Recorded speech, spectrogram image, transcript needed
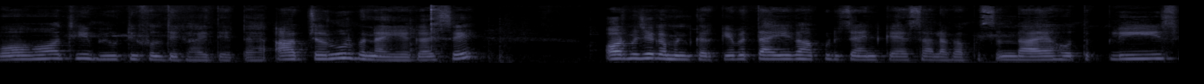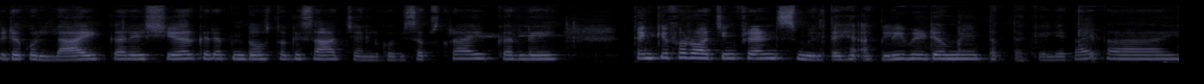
बहुत ही ब्यूटीफुल दिखाई देता है। आप ज़रूर बनाइएगा इसे और मुझे कमेंट करके बताइएगा आपको डिज़ाइन कैसा लगा। पसंद आया हो तो प्लीज़ वीडियो को लाइक करें शेयर करें अपने दोस्तों के साथ। चैनल को भी सब्सक्राइब कर लें। Thank you for watching friends मिलते हैं अगली वीडियो में. तब तक के लिए बाय बाय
